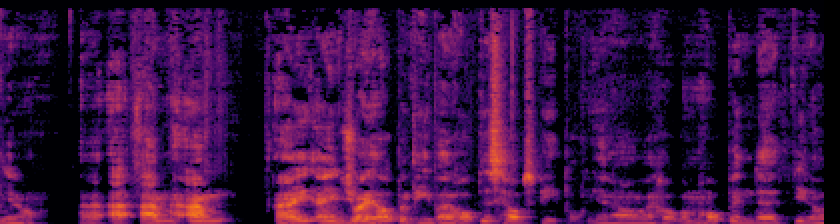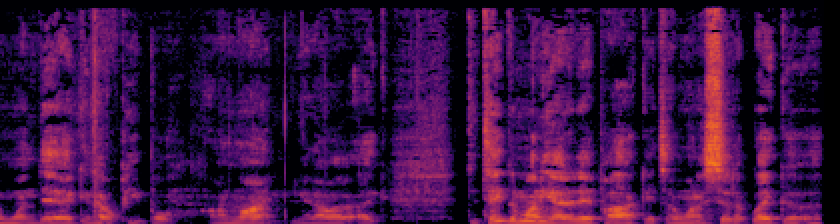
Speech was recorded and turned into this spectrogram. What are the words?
you know, I, I, I'm, I'm, I, I enjoy helping people. I hope this helps people. You know, I hope I'm hoping that you know one day I can help people online. You know, to take the money out of their pockets. I want to set up like a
